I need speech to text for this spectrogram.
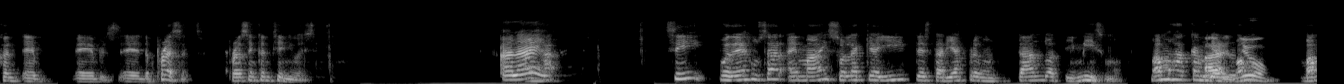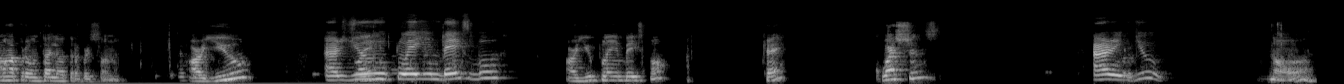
con- eh, eh, eh, the present. Present continuous. And I Sí, puedes usar am I, solo que ahí te estarías preguntando a ti mismo. Vamos a cambiar. Vamos, vamos a preguntarle a otra persona. Are you, are you Playing? playing baseball? Are you playing baseball? Okay. Questions? Aren't you? No.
